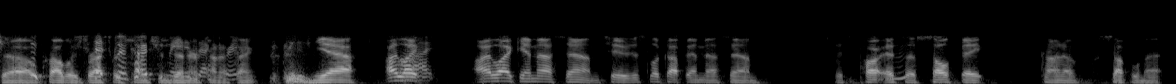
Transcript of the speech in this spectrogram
So probably breakfast, lunch, and dinner kind of correct? thing. yeah, I All like right. I like MSM too. Just look up MSM. It's part. Mm-hmm. It's a sulfate kind of supplement,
